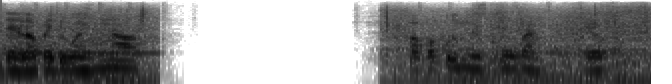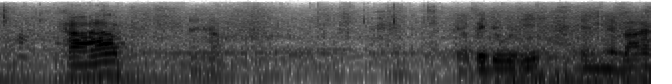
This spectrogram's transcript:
เดี๋ยวเราไปดูกันข้างนอก ขอบพระคุณคุณครูกันเร็วครับ นะครับ เดี๋ยวไปดูดิเป็นไงบ้าง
